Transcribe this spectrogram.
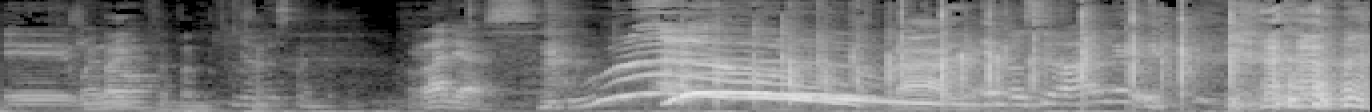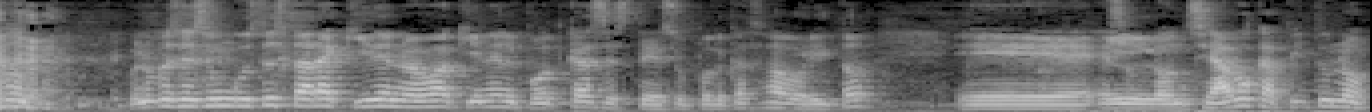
Eh, ¿Quién bueno, yo les cuento. rayas. Raya. ¡Que no se vale! Bueno, pues es un gusto estar aquí de nuevo, aquí en el podcast, este, su podcast favorito. Eh, el onceavo capítulo.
